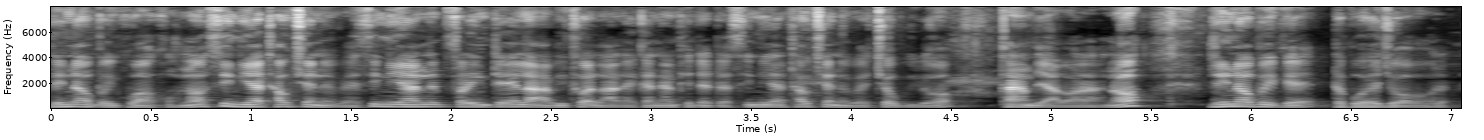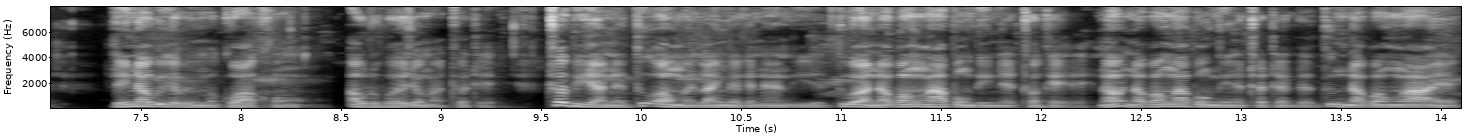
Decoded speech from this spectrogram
လေးနောက်ပိတ်ကွာခွန်နော်စီနီယာထောက်ချက်နေပဲစီနီယာဖရင်တဲလာပြီးထွက်လာတဲ့ကဏ္ဍဖြစ်တဲ့အတွက်စီနီယာထောက်ချက်နေပဲချုပ်ပြီးတော့ထမ်းပြသွားတာနော်လေးနောက်ပိတ်ကတပွဲကျော်တဲ့လေးနောက်ပိတ်ကပြီးမှကွာခွန်အောက်တပွဲကျော်မှာထွက်တယ်ထွက်ပြီးရတယ်သူ့အောက်မှာလိုက်မဲ့ကဏ္ဍဒီတဲ့သူကနောက်ပေါင်း9ပုံသိန်းနဲ့ထွက်ခဲ့တယ်နော်နောက်ပေါင်း9ပုံသိန်းနဲ့ထွက်တဲ့အတွက်သူနောက်ပေါင်း9ရဲ့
